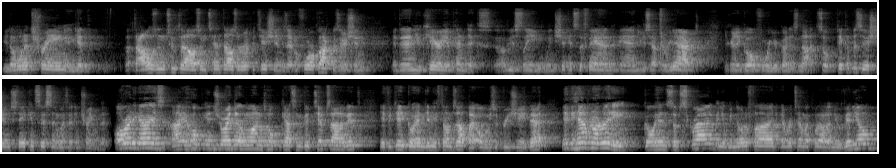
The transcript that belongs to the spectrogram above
You don't want to train and get a thousand, two thousand, ten thousand repetitions at a four o'clock position, and then you carry appendix. Obviously, when shit hits the fan and you just have to react, you're to go for your gun is not. So pick a position, stay consistent with it, and train with it. Alrighty guys, I hope you enjoyed that one. Hope you got some good tips out of it. If you did, go ahead and give me a thumbs up. I always appreciate that. If you haven't already, go ahead and subscribe and you'll be notified every time I put out a new video.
